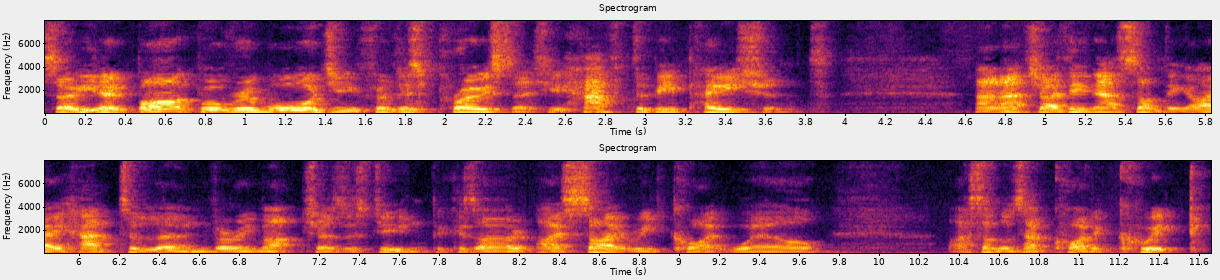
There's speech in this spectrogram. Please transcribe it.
So, you know, Bach will reward you for this process. You have to be patient. And actually, I think that's something I had to learn very much as a student because I, I sight read quite well. I sometimes have quite a quick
